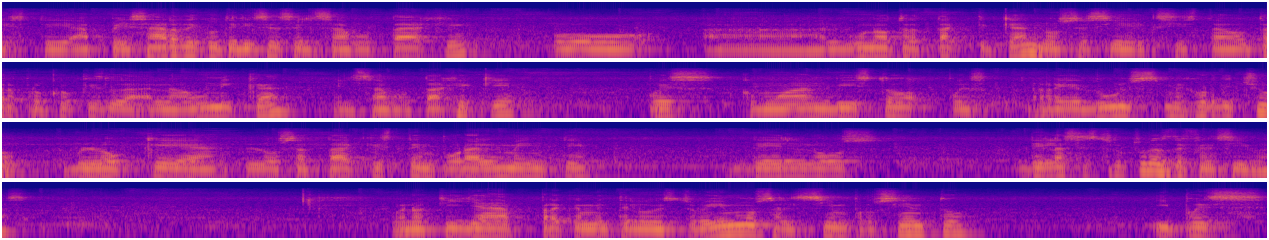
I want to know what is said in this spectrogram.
este, a pesar de que utilices el sabotaje o alguna otra táctica, no sé si exista otra, pero creo que es la, la única, el sabotaje que pues como han visto, pues redulce, mejor dicho, bloquea los ataques temporalmente de, los, de las estructuras defensivas. Bueno, aquí ya prácticamente lo destruimos al 100% y pues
